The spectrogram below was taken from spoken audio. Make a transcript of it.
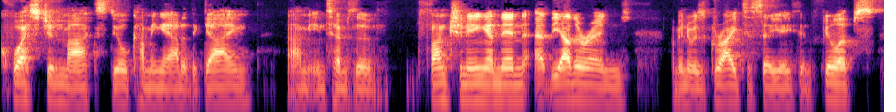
question marks still coming out of the game um, in terms of functioning. And then at the other end, I mean, it was great to see Ethan Phillips.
